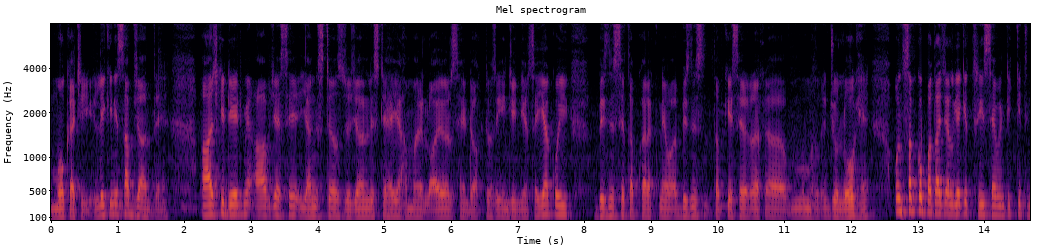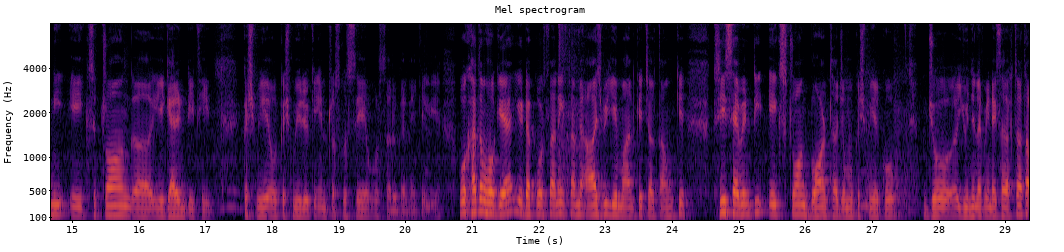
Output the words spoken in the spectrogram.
मौका चाहिए। लेकिन ये सब जानते हैं। आज की डेट में आप जैसे यंगस्टर्स जो जर्नलिस्ट है या हमारे लॉयर्स हैं डॉक्टर्स हैं इंजीनियर्स हैं या कोई बिज़नेस से तबका रखने वाला बिज़नेस तबके से रख, जो लोग हैं उन सबको पता चल गया कि 370 कितनी एक स्ट्रॉन्ग ये गारंटी थी कश्मीर और कश्मीरियों के इंटरेस्ट को सेव और सर्व करने के लिए। वो ख़त्म हो गया ये डकोसला नहीं था। मैं आज भी ये मान के चलता हूँ कि 370 एक स्ट्रॉन्ग बॉन्ड था जम्मू कश्मीर को जो यूनियन ऑफ़ इंडिया से रखता था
